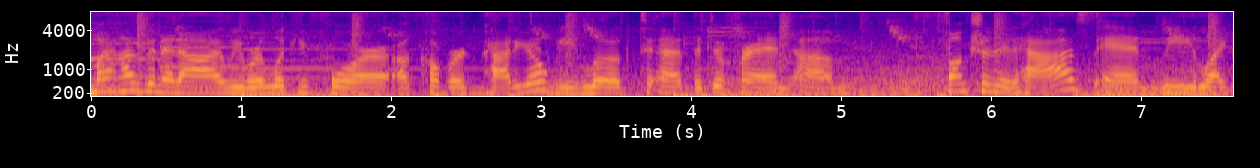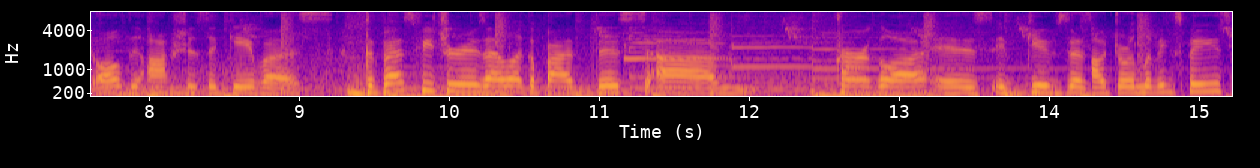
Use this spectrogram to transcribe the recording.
my husband and I, we were looking for a covered patio. We looked at the different um, function it has and we liked all the options it gave us. The best feature is I like about this um, Pergola is it gives us outdoor living space.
